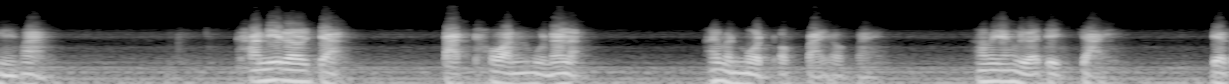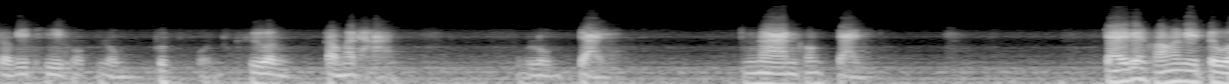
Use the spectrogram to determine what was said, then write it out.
มีมาก ครั้นี้เราจะตัดทอนหมู่นั่นแหละให้มันหมดออกไปออกไป ถ้ามันยังเหลือแต่ใจ เรียกว่าวิธีอบรมฝึกฝนเครื่องกรรมฐานลมใจ งานของใจ ใจเป็นของมันมีตัว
